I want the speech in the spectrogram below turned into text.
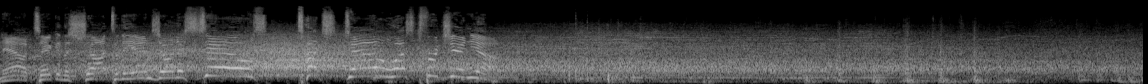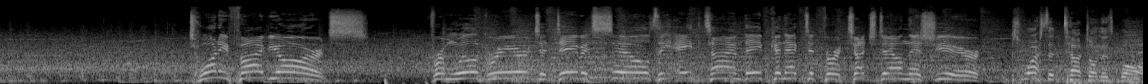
Now taking the shot to the end zone to Sills. Touchdown, West Virginia. Twenty-five yards from Will Grier to David Sills, the eighth time they've connected for a touchdown this year. Just watch the touch on this ball.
